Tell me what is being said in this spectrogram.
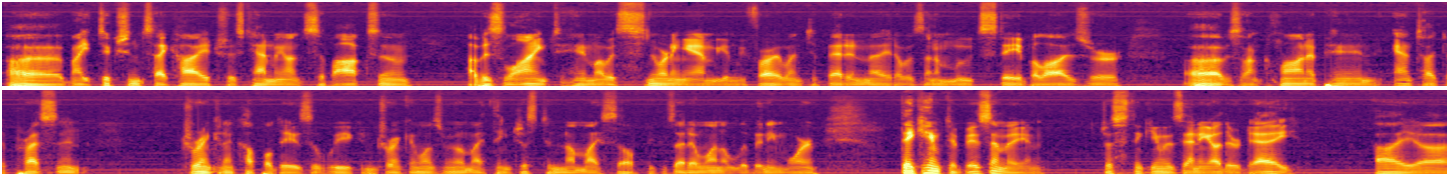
Uh, my addiction psychiatrist had me on Suboxone. I was lying to him. I was snorting Ambien before I went to bed at night. I was on a mood stabilizer. Uh, I was on Klonopin, antidepressant, drinking a couple days a week, and drinking wasn't really my thing just to numb myself because I didn't want to live anymore. They came to visit me, and just thinking it was any other day, I uh,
